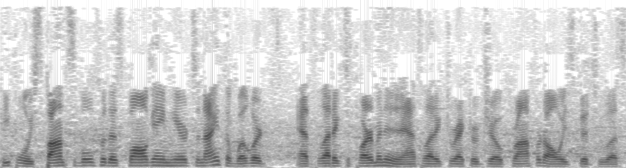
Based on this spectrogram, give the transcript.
people responsible for this ball game here tonight. The Willard Athletic Department and Athletic Director Joe Crawford, always good to us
